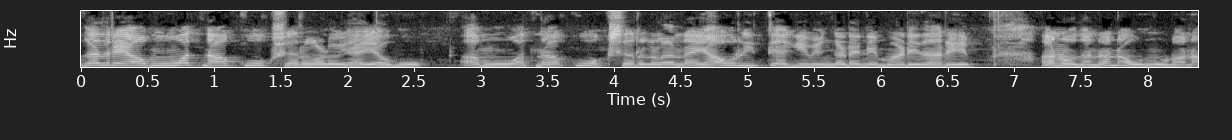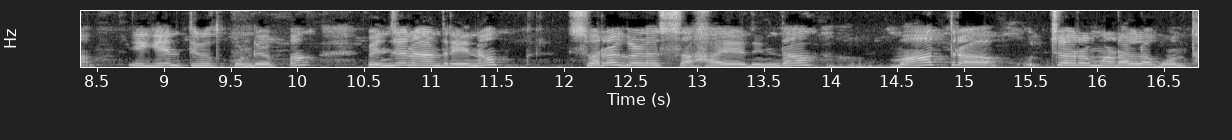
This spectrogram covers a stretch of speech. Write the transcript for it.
ಹಾಗಾದರೆ ಆ ಮೂವತ್ತ್ನಾಲ್ಕು ಅಕ್ಷರಗಳು ಯಾವ್ಯಾವು? ಆ ಮೂವತ್ತ್ನಾಲ್ಕು ಅಕ್ಷರಗಳನ್ನು ಯಾವ ರೀತಿಯಾಗಿ ವಿಂಗಡಣೆ ಮಾಡಿದ್ದಾರೆ ಅನ್ನೋದನ್ನು ನಾವು ನೋಡೋಣ. ಈಗೇನು ತಿಳಿದುಕೊಂಡೆಪ್ಪ ವ್ಯಂಜನ ಅಂದ್ರೇನು ಸ್ವರಗಳ ಸಹಾಯದಿಂದ ಮಾತ್ರ ಉಚ್ಚಾರ ಮಾಡಲಾಗುವಂಥ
